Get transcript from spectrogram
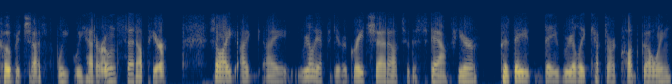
COVID shots. We we had our own setup here, so I, I I really have to give a great shout out to the staff here because they they really kept our club going.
